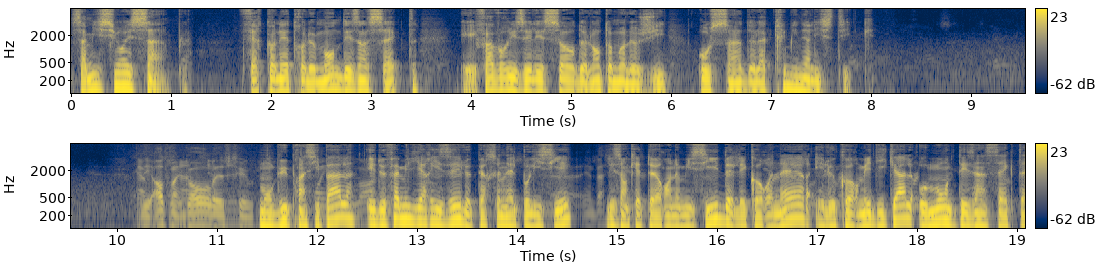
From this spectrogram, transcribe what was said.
Sa mission est simple faire connaître le monde des insectes et favoriser l'essor de l'entomologie au sein de la criminalistique. Mon but principal est de familiariser le personnel policier, les enquêteurs en homicide, les coronaires et le corps médical au monde des insectes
